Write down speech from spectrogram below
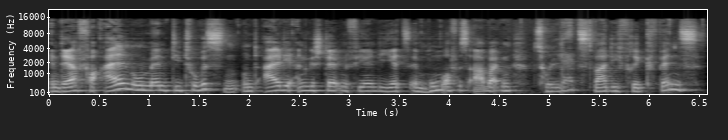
in der vor allem im Moment die Touristen und all die Angestellten fehlen, die jetzt im Homeoffice arbeiten. Zuletzt war die Frequenz,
